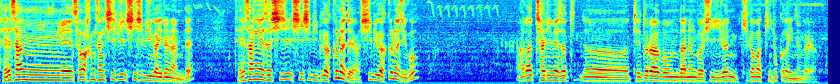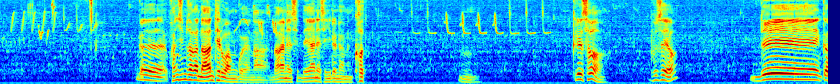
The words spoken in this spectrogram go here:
대상에서 항상 시비, 시시비가 일어나는데 대상에서 시, 시시비비가 끊어져요. 시비가 끊어지고 알아차림에서 어, 되돌아본다는 것이 이런 기가 막힌 효과가 있는 거예요. 그러니까 관심사가 나한테로 온 거예요. 나, 나 안에서 내 안에서 일어나는 것. 음. 그래서 보세요. 내 그러니까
